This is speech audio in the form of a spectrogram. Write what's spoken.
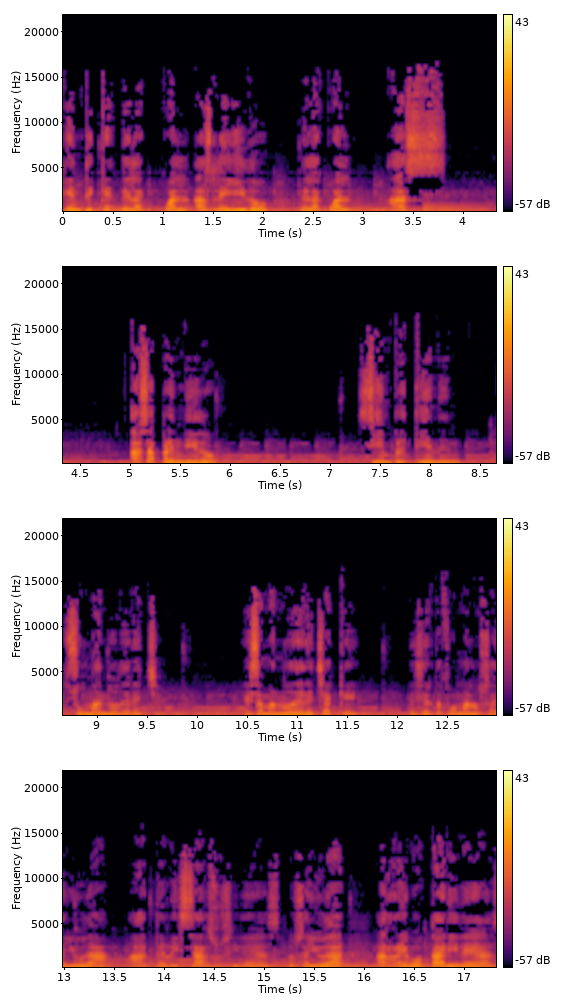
gente que, de la cual has leído, de la cual has, has aprendido, siempre tienen su mano derecha. Esa mano derecha que de cierta forma los ayuda a aterrizar sus ideas, los ayuda a rebotar ideas.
